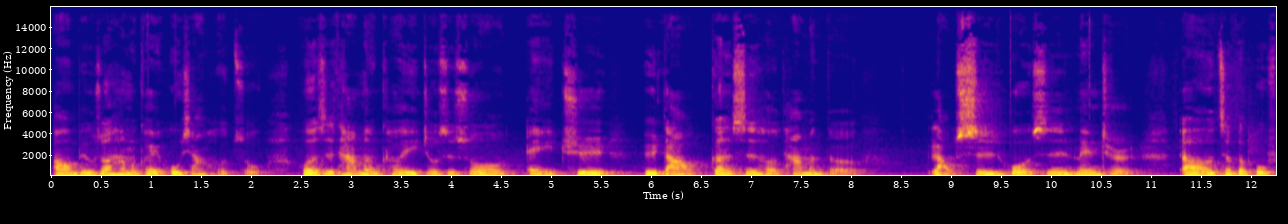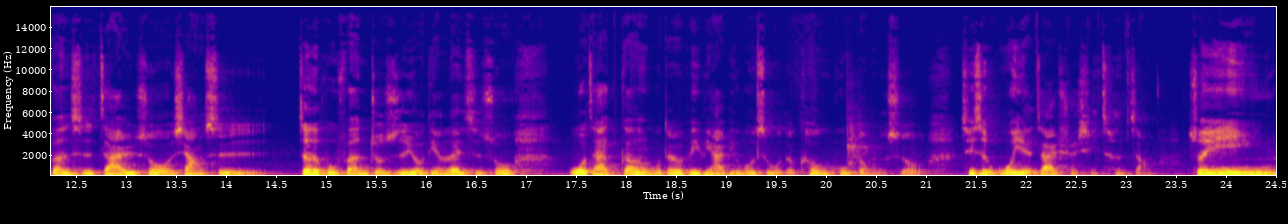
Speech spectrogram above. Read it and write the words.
嗯，比如说他们可以互相合作，或者是他们可以就是说，哎，去。遇到更适合他们的老师或者是 mentor，呃，这个部分是在于说，像是这个部分就是有点类似说，我在跟我的 VVIP 或者是我的客户互动的时候，其实我也在学习成长。所以，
